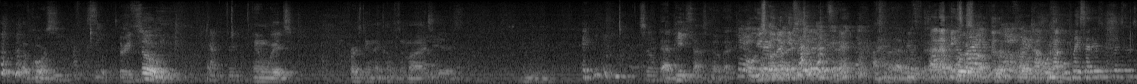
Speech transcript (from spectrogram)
of course. Three. So, Count three. in which, first thing that comes to mind is, hmm, So. that pizza I smell back there. Oh, you smell that pizza? I smell that pizza. Now, that pizza smell good. What kind- what what place that is, what place that is?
